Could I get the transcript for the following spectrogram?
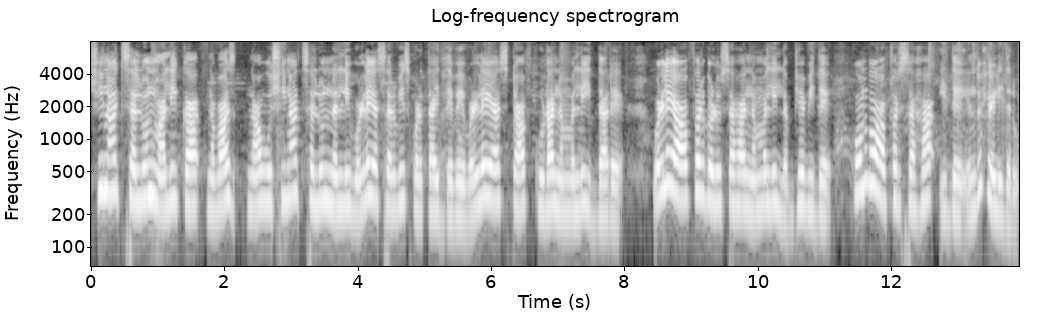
ಶ್ರೀನಾಥ್ ಸಲೂನ್ ಮಾಲೀಕ ನವಾಜ್, ನಾವು ಶ್ರೀನಾಥ್ ಸಲೂನ್ನಲ್ಲಿ ಒಳ್ಳೆಯ ಸರ್ವಿಸ್ ಕೊಡ್ತಾ ಇದ್ದೇವೆ. ಒಳ್ಳೆಯ ಸ್ಟಾಫ್ ಕೂಡ ನಮ್ಮಲ್ಲಿ ಇದ್ದಾರೆ. ಒಳ್ಳೆಯ ಆಫರ್ಗಳು ಸಹ ನಮ್ಮಲ್ಲಿ ಲಭ್ಯವಿದೆ. ಕೊಂಬೋ ಆಫರ್ ಸಹ ಇದೆ ಎಂದು ಹೇಳಿದರು.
